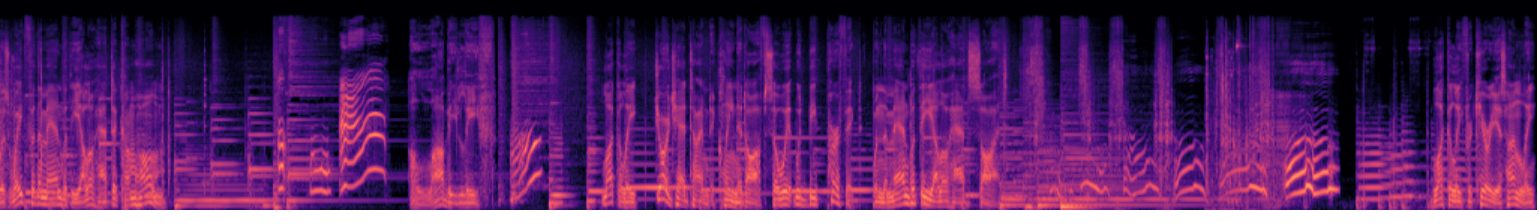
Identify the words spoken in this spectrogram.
was wait for the man with the yellow hat to come home. A lobby leaf. Luckily, George had time to clean it off, so it would be perfect when the man with the yellow hat saw it. Luckily for Curious Hundley,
